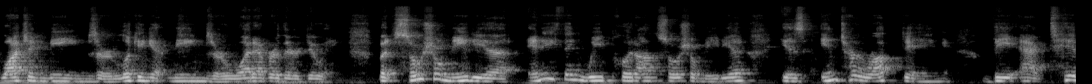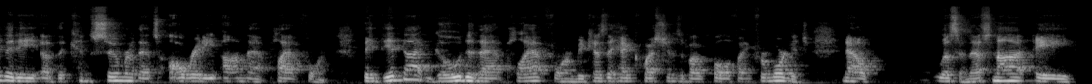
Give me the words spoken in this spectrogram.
watching memes or looking at memes or whatever they're doing. But social media anything we put on social media is interrupting the activity of the consumer that's already on that platform. They did not go to that platform because they had questions about qualifying for mortgage. Now listen that's not a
